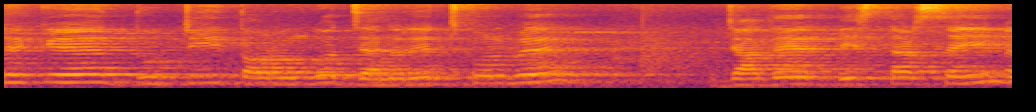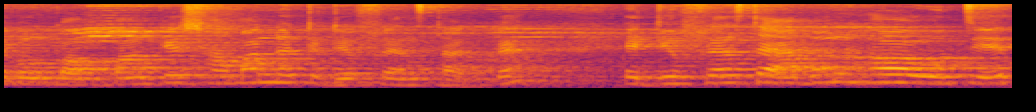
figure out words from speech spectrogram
থেকে দুটি তরঙ্গ জেনারেট করবে, যাদের বিস্তার সেইম এবং কম্পাঙ্কে সামান্য একটি ডিফারেন্স থাকবে। এই ডিফারেন্সটা এমন হওয়া উচিত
